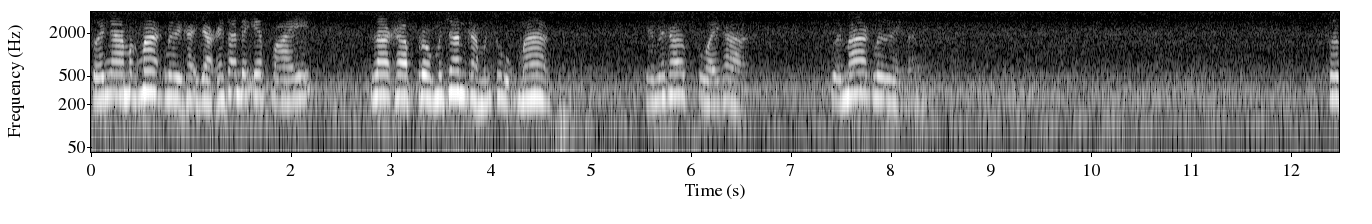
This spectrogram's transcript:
สวยงามมาก ๆ เลยค่ะ อยากให้ท่านได้เอฟไว้ ราคาโปรโมชั่นค่ะมันถูกมาก เห็นไหมคะ สวยค่ะ สวยมากเลยนะ สวย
